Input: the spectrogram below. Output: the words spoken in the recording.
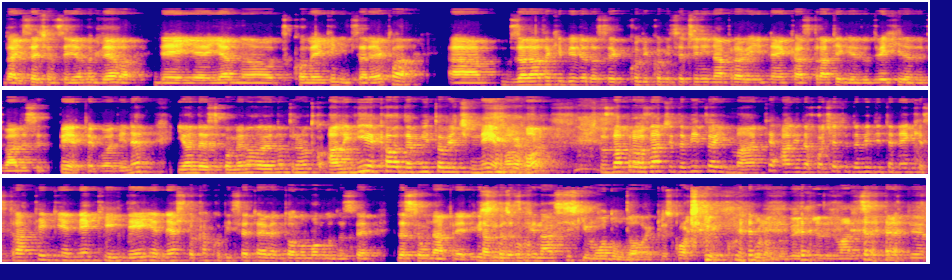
Da, i sećam se jednog dela gde je jedna od koleginica rekla A, zadatak je bio da se, koliko mi se čini, napravi neka strategija do 2025. godine i onda je spomenulo u jednom trenutku, ali nije kao da mi to već nemamo, što zapravo znači da vi to imate, ali da hoćete da vidite neke strategije, neke ideje, nešto kako bi sve to eventualno moglo da se, da se unapredi. Mislim Tako da smo smo finansijski modul to. ovaj preskočili puno do 2025. jer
